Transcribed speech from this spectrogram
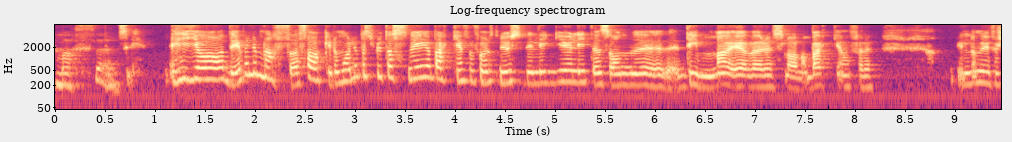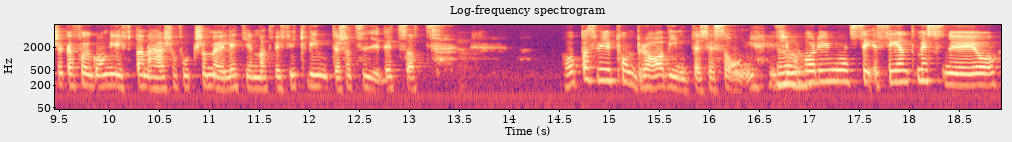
Massor. Ja, det är väl en massa saker. De håller på att spruta snö i backen för fullt nu, så det ligger ju en liten sån eh, dimma över slalombacken. För vill de ju försöka få igång liftarna här så fort som möjligt genom att vi fick vinter så tidigt. Så att hoppas vi på en bra vintersäsong. I fjol Ja. var det ju se- sent med snö och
